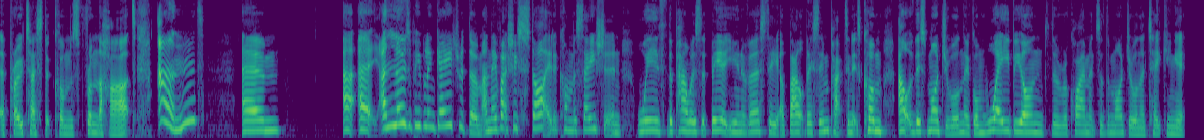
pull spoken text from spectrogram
a protest that comes from the heart, and um, uh, uh, and loads of people engaged with them, and they've actually started a conversation with the powers that be at university about this impact. And it's come out of this module, and they've gone way beyond the requirements of the module, and they're taking it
